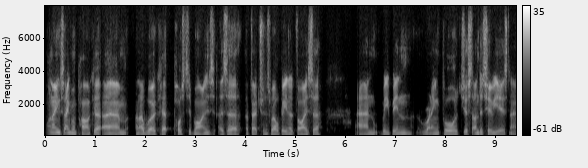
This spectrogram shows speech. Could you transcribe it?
My name's Eamon Parker, um, and I work at Positive Minds as a, a veterans wellbeing advisor. And we've been running for just under two years now.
